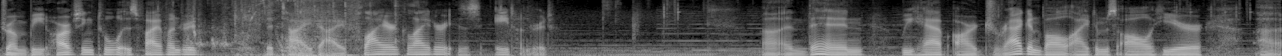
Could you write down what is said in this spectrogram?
drum beat harvesting tool is 500 the tie dye flyer glider is 800 uh, and then we have our dragon ball items all here. Uh,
